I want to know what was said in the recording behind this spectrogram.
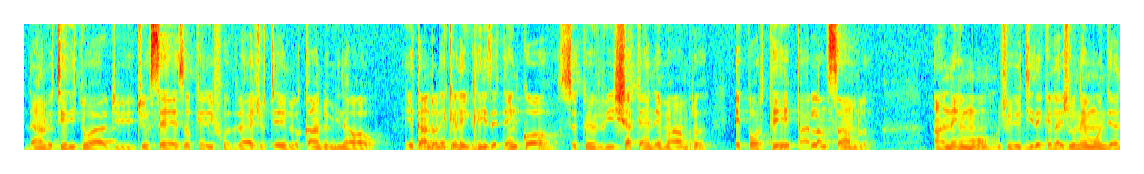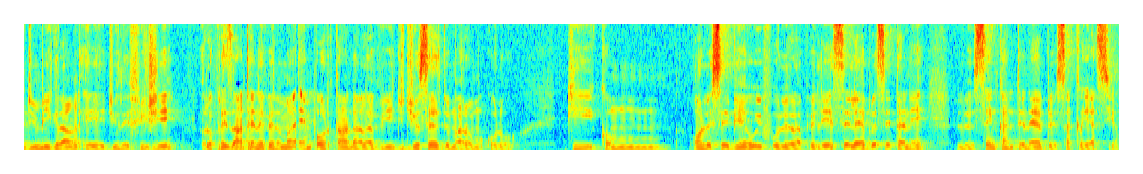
dans le territoire du diocèse, auquel il faudra ajouter le camp de Minawao. Étant donné que l'Église est un corps, ce que vit chacun des membres est porté par l'ensemble. En un mot, je dirais que la journée mondiale du migrant et du réfugié représente un événement important dans la vie du diocèse de Maromokolo qui, comme on le sait bien, ou il faut le rappeler, célèbre cette année le cinquantenaire de sa création.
